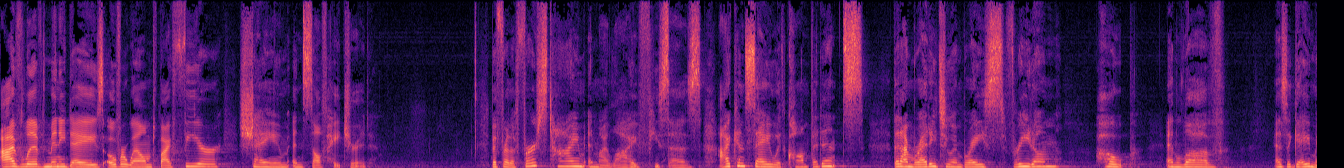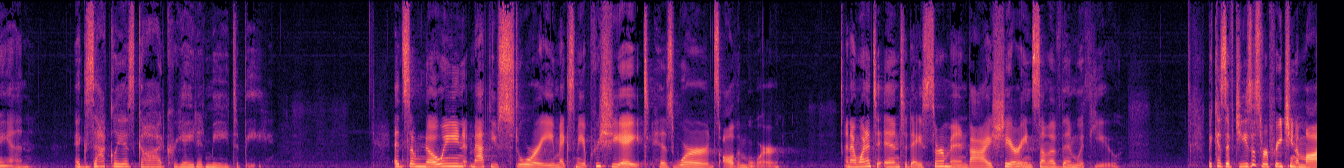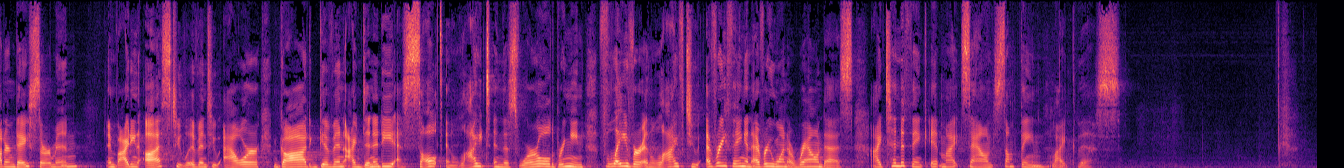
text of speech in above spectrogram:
I've lived many days overwhelmed by fear, shame, and self hatred. But for the first time in my life, he says, I can say with confidence that I'm ready to embrace freedom, hope, and love as a gay man exactly as God created me to be. And so, knowing Matthew's story makes me appreciate his words all the more. And I wanted to end today's sermon by sharing some of them with you. Because if Jesus were preaching a modern day sermon, inviting us to live into our God given identity as salt and light in this world, bringing flavor and life to everything and everyone around us, I tend to think it might sound something like this.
